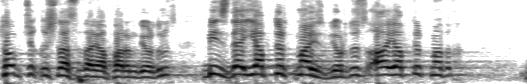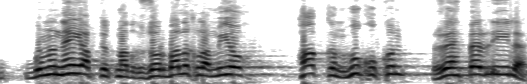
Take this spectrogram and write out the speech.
top çıkışlası da yaparım diyordunuz. Biz de yaptırtmayız diyordunuz. A yaptırtmadık. Bunu ne yaptırtmadık? Zorbalıkla mı? Yok. Hakkın, hukukun rehberliğiyle.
